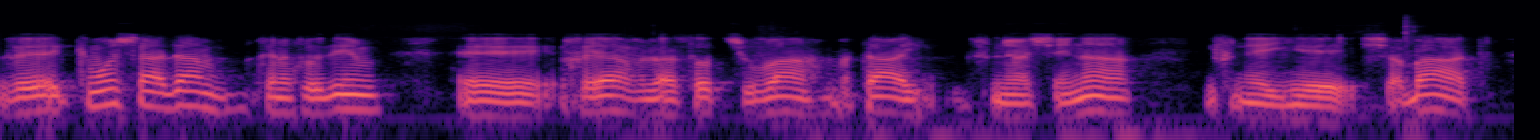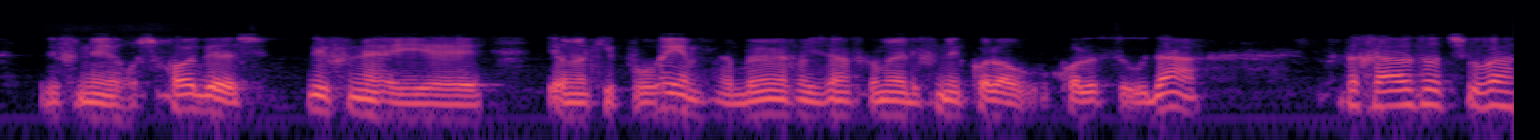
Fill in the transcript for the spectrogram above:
וכמו שהאדם, כי אנחנו יודעים, אה, חייב לעשות תשובה, מתי? לפני השינה, לפני אה, שבת, לפני ראש חודש, לפני אה, יום הכיפורים, רבי מלך מז'נסק אומר לפני כל, הסעודה, אתה חייב לעשות תשובה.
